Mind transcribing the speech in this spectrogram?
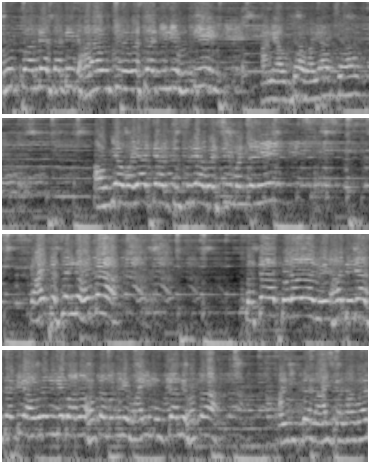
दूध पाहण्यासाठी धाराऊची व्यवस्था केली होती. आणि अवघ्या वयाच्या अवघ्या वयाच्या दुसऱ्या वर्षी मंडळी काय प्रसंग होता? प्रतापराला वेढा देण्यासाठी औरंगजेबाला होता म्हणजे वाई मुक्कामी होता. आणि इकडं राजगडावर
